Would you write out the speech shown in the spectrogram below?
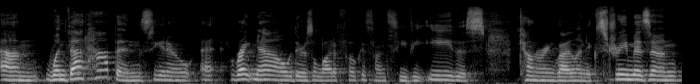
Um, when that happens, you know, right now there's a lot of focus on CVE, this countering violent extremism,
